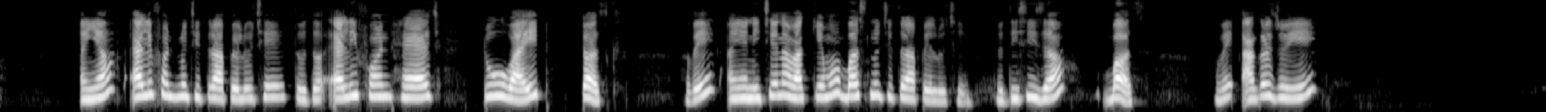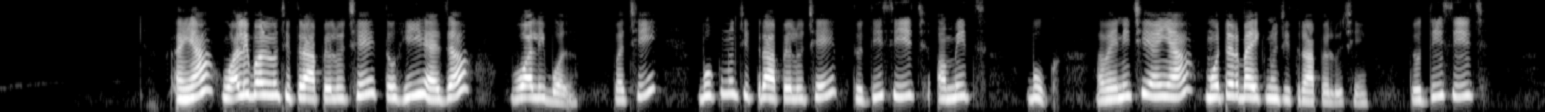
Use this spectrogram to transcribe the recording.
અહીંયા એલિફન્ટનું ચિત્ર આપેલું છે, તો the elephant has two white tusk હવે અહીંયા નીચેના વાક્યમાં બસનું ચિત્ર આપેલું છે, તો ધીસ ઇઝ અ બસ હવે આગળ જોઈએ. અહીંયા વોલીબોલનું ચિત્ર આપેલું છે, તો હી હેઝ અ વોલીબોલ પછી બુકનું ચિત્ર આપેલું છે, તો ધીસ ઇઝ અમિત્સ બુક હવે નીચે અહીંયા મોટર બાઇકનું ચિત્ર આપેલું છે, તો this is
